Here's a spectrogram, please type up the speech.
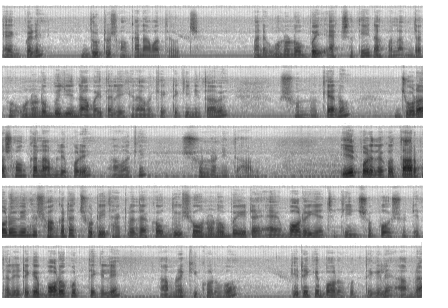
একবারে দুটো সংখ্যা নামাতে হচ্ছে। মানে উননব্বই একসাথেই নামালাম। দেখো উননব্বই যদি নামাই তাহলে এখানে আমাকে একটা কী নিতে হবে? শূন্য। কেন? জোড়া সংখ্যা নামলে পরে আমাকে শূন্য নিতে হবে। এরপরে দেখো, তারপরেও কিন্তু সংখ্যাটা ছোটই থাকল। দেখো দুশো উননব্বই এটা বড়ই আছে, তিনশো পঁয়ষট্টি। তাহলে এটাকে বড় করতে গেলে আমরা কি করব? এটাকে বড় করতে গেলে আমরা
